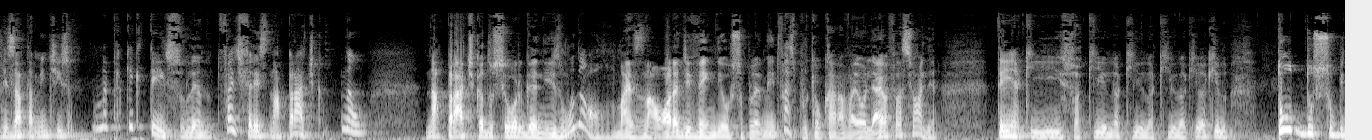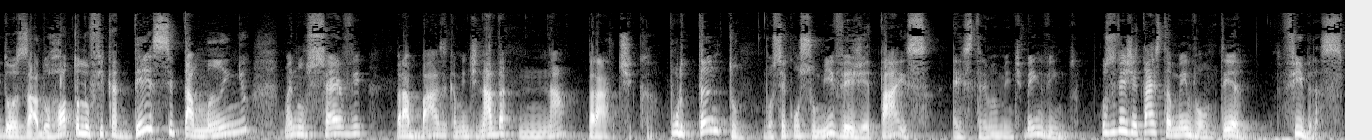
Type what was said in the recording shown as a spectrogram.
Exatamente isso. Mas para que, que tem isso, Leandro? Faz diferença na prática? Não. Na prática do seu organismo, não. Mas na hora de vender o suplemento, faz, porque o cara vai olhar e vai falar assim: olha, tem aqui isso, aquilo, aquilo, aquilo, aquilo, aquilo. Tudo subdosado. O rótulo fica desse tamanho, mas não serve para basicamente nada na prática. Portanto, você consumir vegetais é extremamente bem-vindo. Os vegetais também vão ter fibras.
